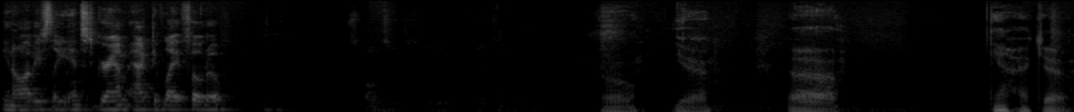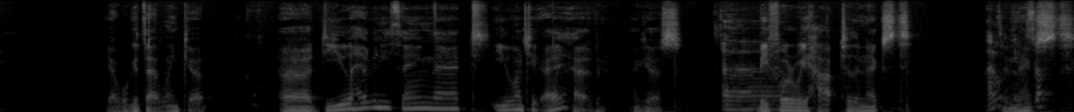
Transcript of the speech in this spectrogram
You know, obviously Instagram, Active Light Photo. Sponsors again at some point. Oh, yeah. Uh, yeah, heck yeah. Yeah, we'll get that link up. Uh, do you have anything that you want to add, I guess, Uh, before we hop to the next, I don't the think so. next,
